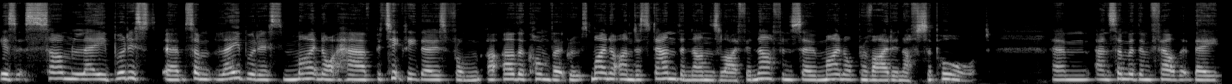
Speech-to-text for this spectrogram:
is that some lay Buddhists, uh, some lay Buddhists might not have, particularly those from uh, other convert groups, might not understand the nun's life enough, and so might not provide enough support. Um, and some of them felt that they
